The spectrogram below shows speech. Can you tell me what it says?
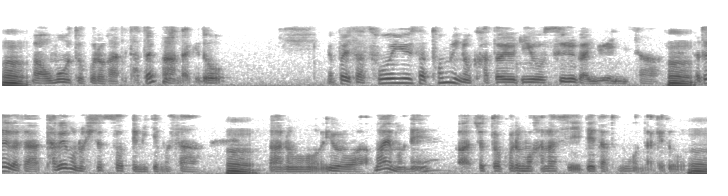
うん。まあ思うところがあって、例えばなんだけど、やっぱりさ、そういうさ、富の偏りをするがゆえにさ、うん。例えばさ、食べ物一つ取ってみてもさ、うん。あの、要は、前もね、あちょっとこれも話出たと思うんだけど、うん。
